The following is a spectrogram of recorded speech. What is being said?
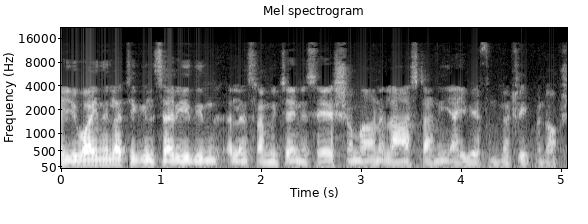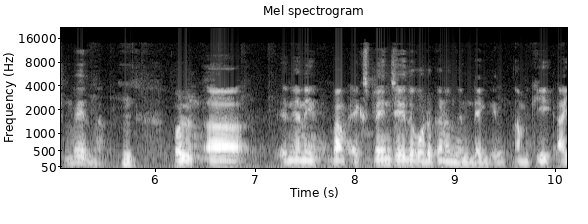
ഐ യു ഐ എന്നുള്ള ചികിത്സാ രീതി എല്ലാം ശ്രമിച്ചതിന് ശേഷമാണ് ലാസ്റ്റാണ് ഈ ഐ വി എഫ് എന്നുള്ള ട്രീറ്റ്മെന്റ് ഓപ്ഷൻ വരുന്നത്. അപ്പോൾ ഞാൻ ഇപ്പം എക്സ്പ്ലെയിൻ ചെയ്ത് കൊടുക്കണമെന്നുണ്ടെങ്കിൽ നമുക്ക് ഈ ഐ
